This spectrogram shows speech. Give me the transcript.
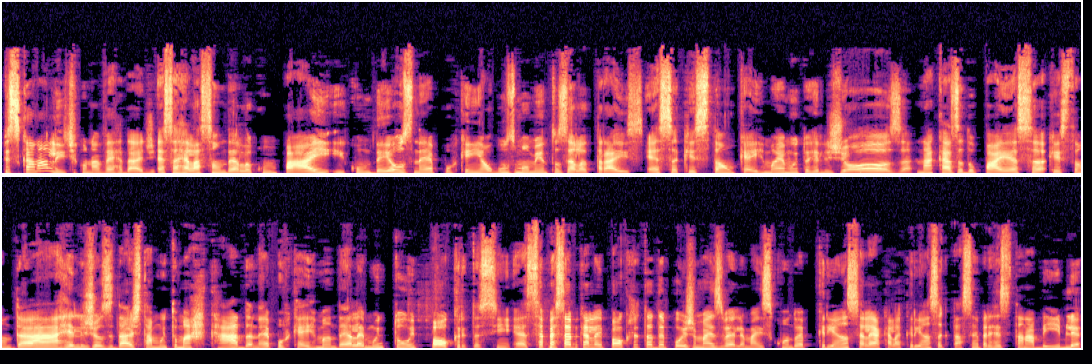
psicanalítico, na verdade. Essa relação dela com o pai e com Deus, né? Porque em alguns momentos ela traz essa questão que a irmã é muito religiosa, na casa do pai essa questão da religiosidade está muito marcada, né? Porque a irmã dela é muito hipócrita, assim. É, você percebe que ela é hipócrita depois de mais velha, mas quando é criança, ela é aquela criança que está sempre recitando a Bíblia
